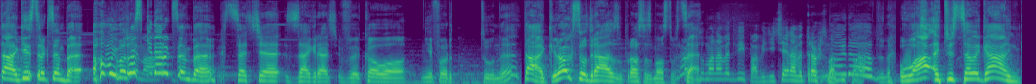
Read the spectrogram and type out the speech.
Tak, jest Rox MB. O mój Boże, skina Rox MB. Chcecie zagrać w koło Tak, Roxu od razu, prosto z mostu, chcę. Roxu ma nawet VIPa, widzicie? Nawet Rox ma No i VIPa. dobrze. no. Wow, ej, tu jest cały gang.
